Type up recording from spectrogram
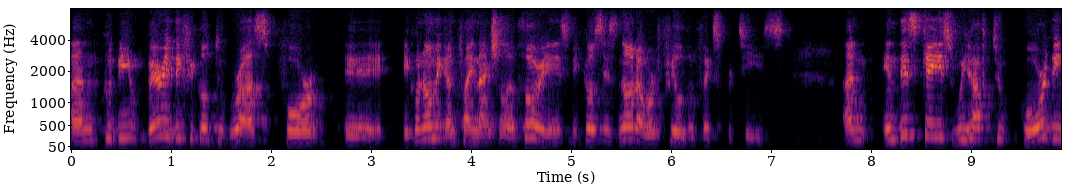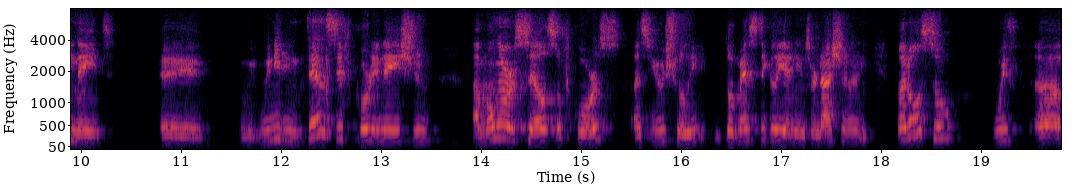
and could be very difficult to grasp for uh, economic and financial authorities because it's not our field of expertise. And in this case, we have to coordinate, uh, we need intensive coordination among ourselves, of course, as usually, domestically and internationally, but also with uh,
